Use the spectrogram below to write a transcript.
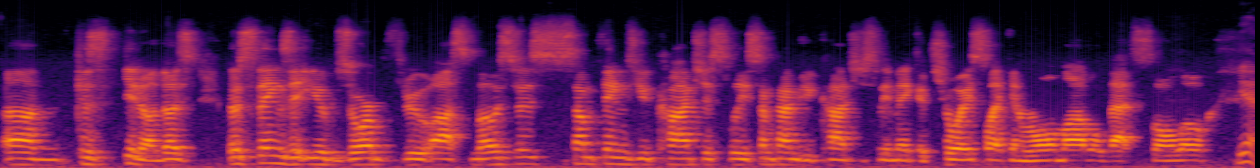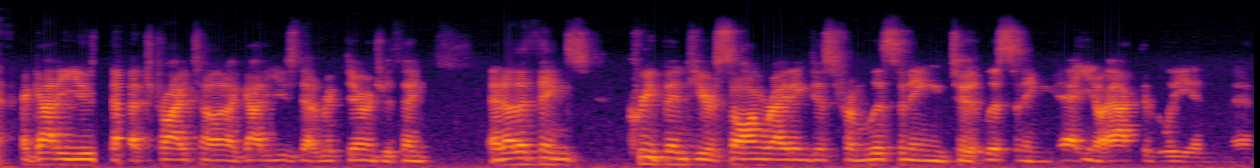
because you know those those things that you absorb through osmosis. Some things you consciously, sometimes you consciously make a choice, like in Role Model, that solo. yeah, I got to use that tritone. I got to use that Rick Derringer thing, and other things creep into your songwriting just from listening to listening, uh, you know, actively and, and,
